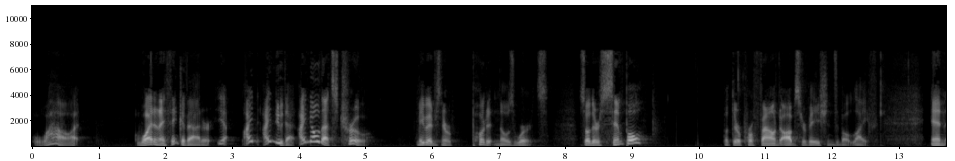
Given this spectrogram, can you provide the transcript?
wow, why didn't I think of that? Or, yeah, I, I knew that. I know that's true. Maybe I just never put it in those words. So they're simple, but they're profound observations about life. And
